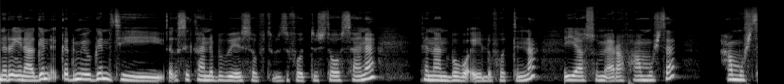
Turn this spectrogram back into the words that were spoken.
ንርኢና ግን ቅድሚኡ ግን እቲ ጥቅሲ ከንብብ የሰብ ዝፈቱ ዝተወሰነ ክነንብቦ እዩ ልፈትና እያሱ ምዕራፍ ሓሙሽተ ሓሙሽተ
